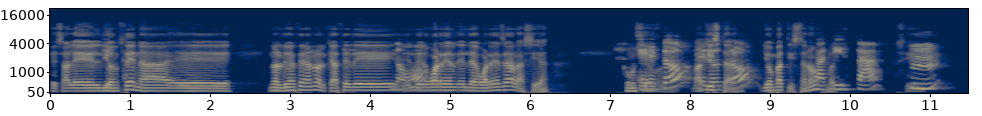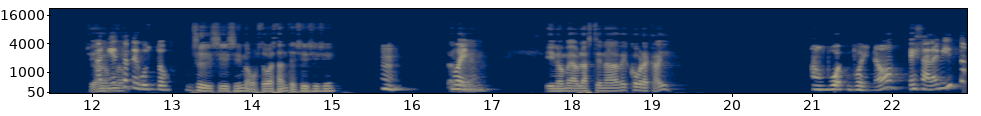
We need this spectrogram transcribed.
Que sale el Sí, John. Cena, eh... no, el John Cena no, el que hace de, No. el, del guardia, el de Guardianes de la Galaxia. ¿Cómo se Esto, llama? el Batista. otro. John Batista, ¿no? Batista. Sí, Mm. sí, A ti me- esta te gustó. sí, sí, sí, me gustó bastante, sí, sí, sí. Mm. Bueno. Y no me hablaste nada de Cobra Kai. Ah, bu- bueno, esa la he visto.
